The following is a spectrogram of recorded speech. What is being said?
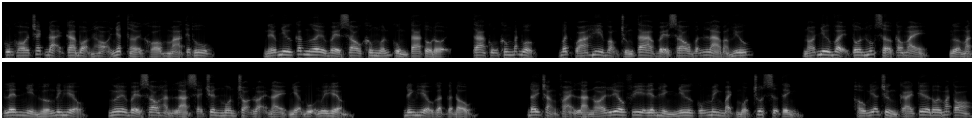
Cũng khó trách đại ca bọn họ nhất thời khó mà tiếp thu. Nếu như các ngươi về sau không muốn cùng ta tổ đội, ta cũng không bắt buộc, bất quá hy vọng chúng ta về sau vẫn là bằng hữu. Nói như vậy tôn húc sở cao mày, ngửa mặt lên nhìn hướng đinh hiểu, ngươi về sau hẳn là sẽ chuyên môn chọn loại này nhiệm vụ nguy hiểm. Đinh hiểu gật gật đầu. Đây chẳng phải là nói liêu phi yên hình như cũng minh bạch một chút sự tình. Hầu nghĩa chừng cái kia đôi mắt to,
